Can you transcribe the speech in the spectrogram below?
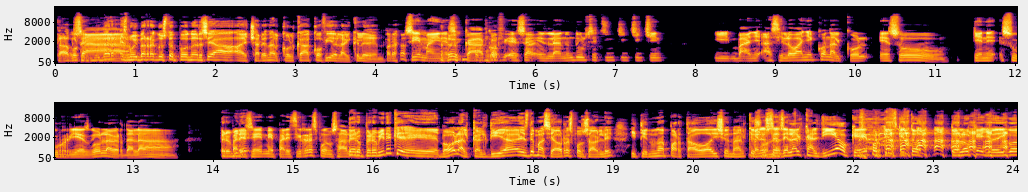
Claro, o porque es muy sea- es muy berraco usted ponerse a, a echar en alcohol cada coffee de like que le den para... Sí, imagínese, cada coffee, esa, le dan un dulce, chin, chin, chin, chin, y bañe, así lo bañe con alcohol, eso, tiene su riesgo, la verdad, la, Pero me, mire, parece, me parece irresponsable. pero, pero mire que no, la alcaldía es demasiado responsable y tiene un apartado adicional que bueno, son ¿usted las- es de la alcaldía o qué? Porque es que to- todo lo que yo digo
